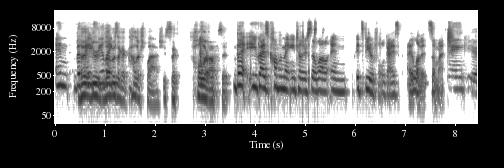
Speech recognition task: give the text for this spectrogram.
And but The- I your feel like logo's like a color splash. It's like polar opposite. but you guys complement each other so well and it's beautiful, guys. I love it so much. thank you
